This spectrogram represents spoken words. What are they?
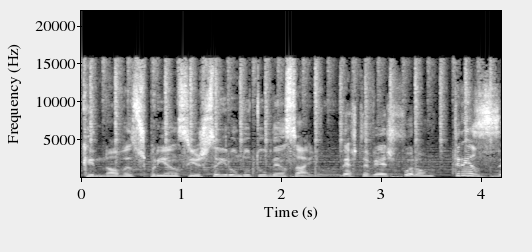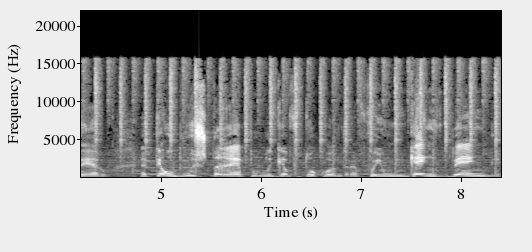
Que novas experiências saíram do tubo de ensaio? Desta vez foram 13-0. Até o busto da República votou contra. Foi um gangbang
